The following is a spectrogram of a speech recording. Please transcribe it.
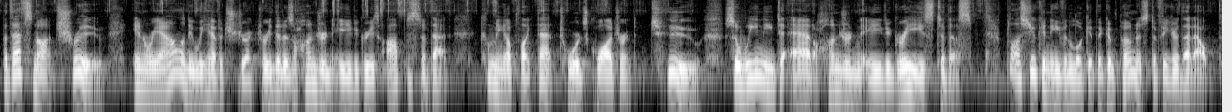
But that's not true. In reality, we have a trajectory that is 180 degrees opposite of that, coming up like that towards quadrant 2. So we need to add 180 degrees to this. Plus, you can even look at the components to figure that out.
